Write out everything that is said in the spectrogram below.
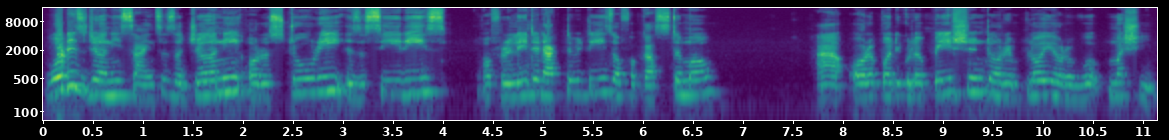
what is journey sciences? A journey or a story is a series of related activities of a customer uh, or a particular patient or employee or a machine.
